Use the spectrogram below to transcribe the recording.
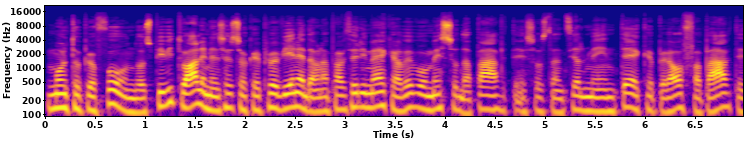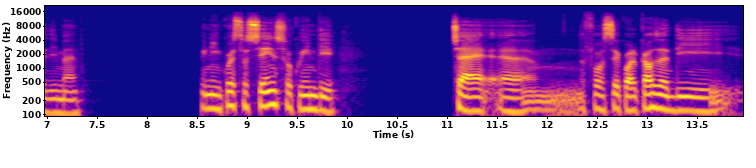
molto profondo, spirituale nel senso che proviene da una parte di me che avevo messo da parte sostanzialmente e che però fa parte di me. Quindi in questo senso quindi c'è ehm, forse qualcosa di,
